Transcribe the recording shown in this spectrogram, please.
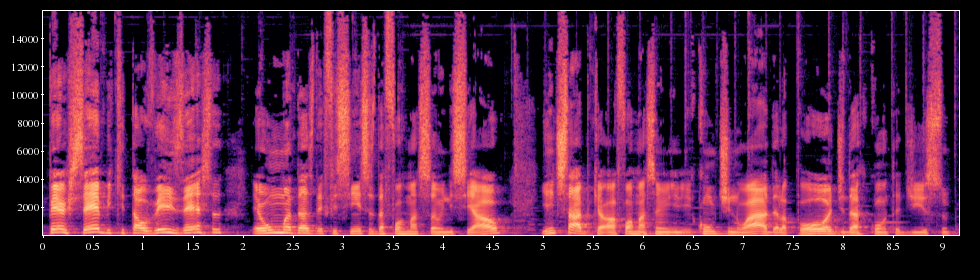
percebe que talvez essa é uma das deficiências da formação inicial. E a gente sabe que a formação continuada, ela pode dar conta disso.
